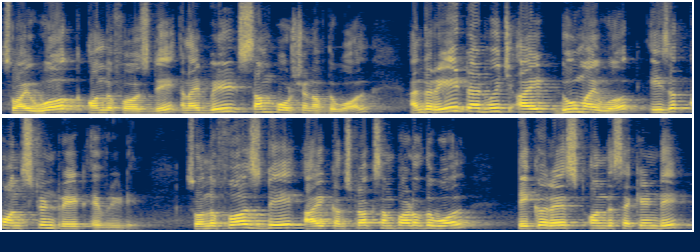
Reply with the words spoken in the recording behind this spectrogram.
So I work on the first day and I build some portion of the wall and the rate at which I do my work is a constant rate every day. So on the first day I construct some part of the wall, take a rest on the second day,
